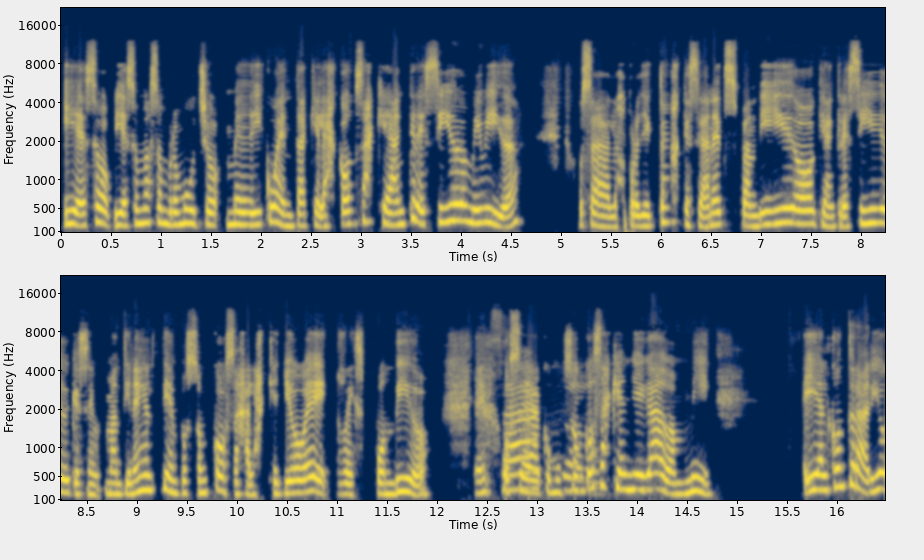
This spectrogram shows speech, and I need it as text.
y eso, y eso me asombró mucho, me di cuenta que las cosas que han crecido en mi vida, o sea, los proyectos que se han expandido, que han crecido y que se mantienen en el tiempo son cosas a las que yo he respondido. O sea, como son cosas que han llegado a mí. Y al contrario,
